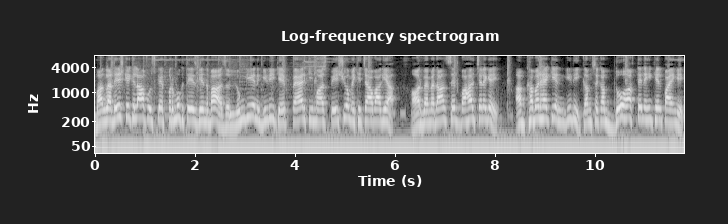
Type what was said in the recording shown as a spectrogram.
बांग्लादेश के खिलाफ उसके प्रमुख तेज गेंदबाज लुंगी गिडी के पैर की मांसपेशियों में खिंचाव आ गया और वह मैदान से बाहर चले गए। अब खबर है कि अनगिडी कम से कम दो हफ़्ते नहीं खेल पाएँगे।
